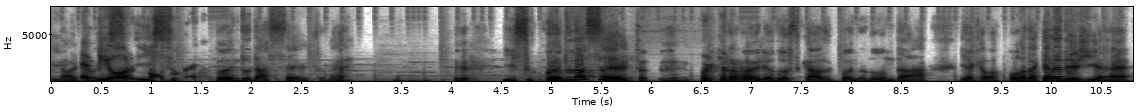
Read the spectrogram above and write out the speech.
Não, É então, pior. Isso, isso quando dá certo, né? Isso quando dá certo. Porque na maioria dos casos, quando não dá, e aquela porra daquela energia, é,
